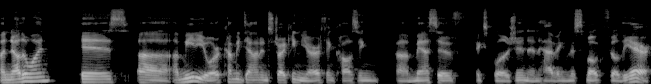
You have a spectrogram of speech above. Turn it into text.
Another one is uh, a meteor coming down and striking the earth and causing a massive explosion and having the smoke fill the air.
